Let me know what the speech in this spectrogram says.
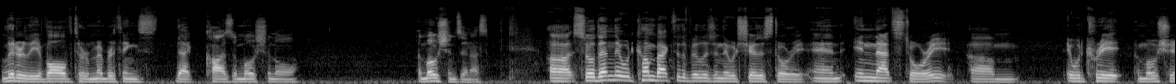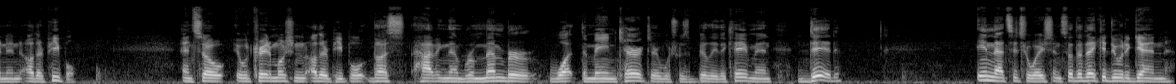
literally evolved to remember things that cause emotional emotions in us. Uh, so then they would come back to the village and they would share the story. And in that story, um, it would create emotion in other people. And so it would create emotion in other people, thus having them remember what the main character, which was Billy the Caveman, did in that situation so that they could do it again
